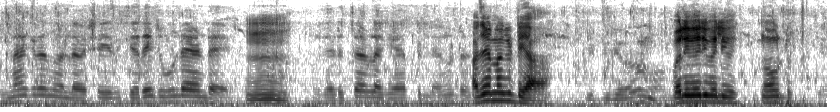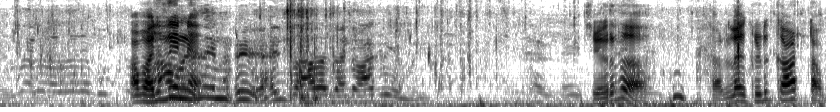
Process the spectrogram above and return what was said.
ഉണ്ടാക്കലൊന്നുമല്ല പക്ഷെ ഇത് ചെറിയ ചൂണ്ടായോണ്ടേ ഉം. ഇത് എടുക്കാനുള്ള ഗ്യാപ്പില്ല അങ്ങോട്ട്. അതെണ്ണ കിട്ടിയാ? വലിയ വലിയ വലിയ നോട്ട് ആ വലുത് തന്നെ. ചെറുതാ. കള്ള കിടുക്കാട്ടം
